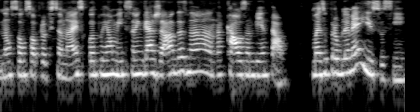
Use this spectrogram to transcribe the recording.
não são só profissionais, quanto realmente são engajadas na, na causa ambiental. Mas o problema é isso, assim,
